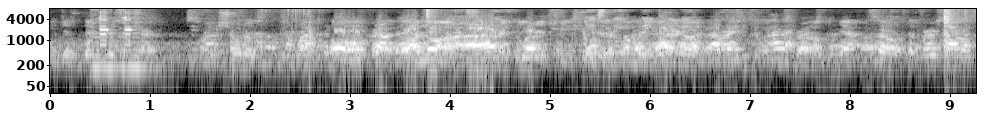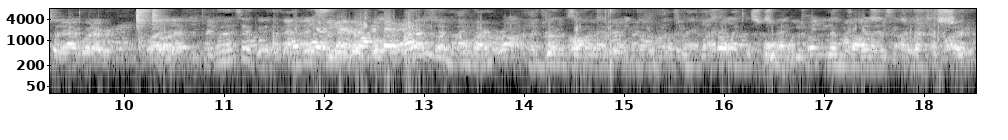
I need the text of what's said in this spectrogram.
He just did just the shirt. So he showed us the weapon. Oh, okay. Oh, no, I haven't cleared it. She showed Yes, it to somebody. they I cleared don't it know. already. Doing this right. Yeah. So the first time I said, "Alright, whatever." But I have to take No, it's okay. I just, when you guys go back I don't even mind her. Gonzalez, like, don't fuck with him. I don't like disrespect. Gonzalez, I read the shirt.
